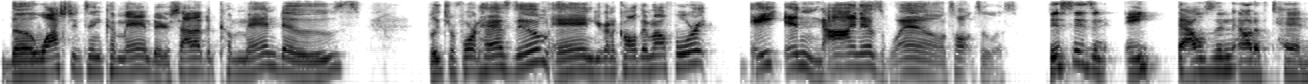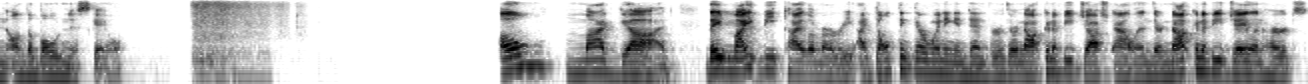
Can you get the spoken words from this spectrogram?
The Washington Commanders. Shout out to Commandos. Bleacher Report has them, and you're gonna call them out for it. Eight and nine as well. Talk to us. This is an eight thousand out of ten on the boldness scale. Oh my God. They might beat Kyler Murray. I don't think they're winning in Denver. They're not going to beat Josh Allen. They're not going to beat Jalen Hurts.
